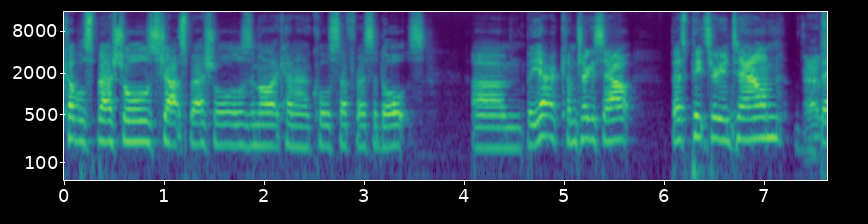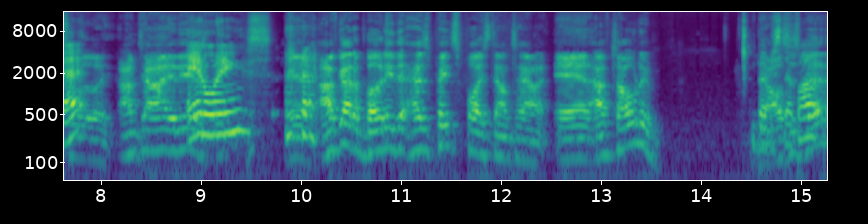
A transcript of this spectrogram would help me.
couple specials, shot specials, and all that kind of cool stuff for us adults. Um, but yeah, come check us out. Best pizzeria in town. Bet Absolutely, I'm telling you, it is. and wings. yeah, I've got a buddy that has a pizza place downtown, and I've told him. Better Y'all's step is up.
